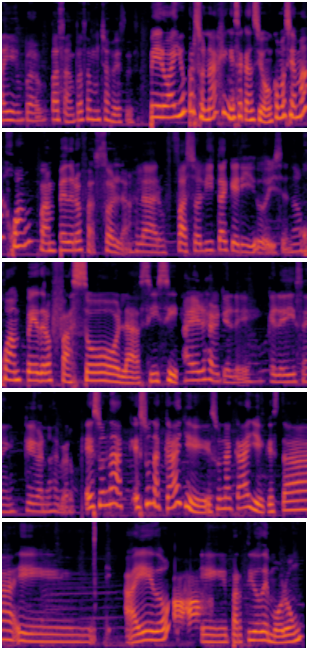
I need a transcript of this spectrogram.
ahí pa- pasan, pasan muchas veces. Pero hay un personaje en esa canción, ¿cómo se llama? Juan. Juan Pedro Fasola. Claro, Fasolita querido, dice, ¿no? Juan Pedro Fasola, sí, sí. A él es el que le, que le dicen qué ganas de verte. Es una, es una calle, es una calle que está en Aedo, en el partido de Morón,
